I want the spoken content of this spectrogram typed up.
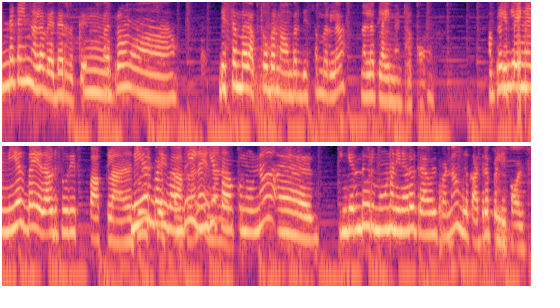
இந்த டைம் நல்ல வெதர் இருக்கு. அப்புறம் டிசம்பர் அக்டோபர் நவம்பர் டிசம்பர்ல நல்ல கிளைமேட் இருக்கும். அப்புறம் இங்க நியர்பை ஏதாவது டூரிஸ்ட் பார்க்கலாம் நியர்பை வந்து இங்க என்னென்ன? பார்க்கணும்னா அஹ், இங்க இருந்து ஒரு மூணு மணி நேரம் டிராவல் பண்ணா உங்களுக்கு அதிரப்பள்ளி ஃபால்ஸ்.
